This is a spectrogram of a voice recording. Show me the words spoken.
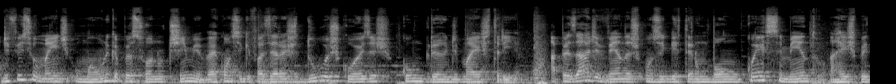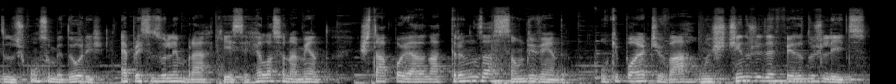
Dificilmente uma única pessoa no time vai conseguir fazer as duas coisas com grande maestria. Apesar de vendas conseguir ter um bom conhecimento a respeito dos consumidores, é preciso lembrar que esse relacionamento está apoiado na transação de venda, o que pode ativar um instinto de defesa dos leads,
